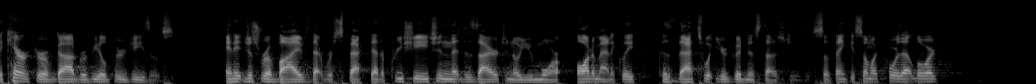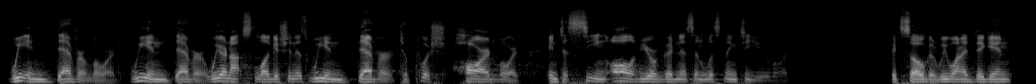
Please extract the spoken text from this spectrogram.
The character of God revealed through Jesus. And it just revives that respect, that appreciation, that desire to know you more automatically, because that's what your goodness does, Jesus. So thank you so much for that, Lord. We endeavor, Lord. We endeavor. We are not sluggish in this. We endeavor to push hard, Lord, into seeing all of your goodness and listening to you, Lord. It's so good. We want to dig in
